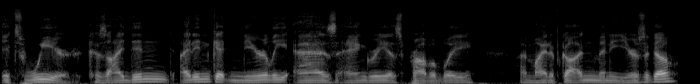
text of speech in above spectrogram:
it's weird because I didn't I didn't get nearly as angry as probably I might have gotten many years ago,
